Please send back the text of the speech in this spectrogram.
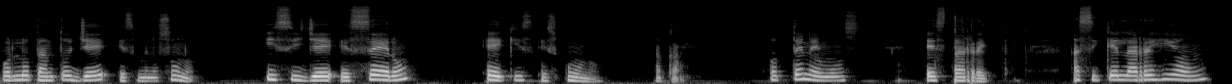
Por lo tanto, Y es menos 1. Y si Y es 0, x es 1 acá. Obtenemos esta recta. Así que la región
